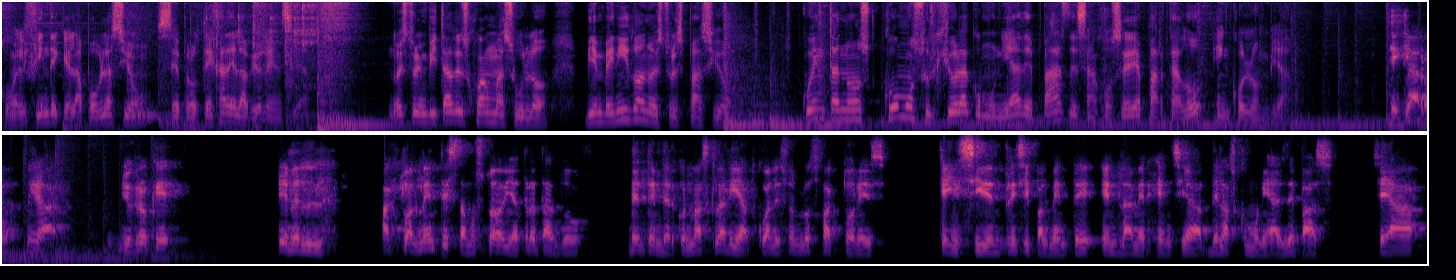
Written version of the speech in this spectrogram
con el fin de que la población se proteja de la violencia. Nuestro invitado es Juan Mazulo. Bienvenido a nuestro espacio. Cuéntanos cómo surgió la comunidad de paz de San José de Apartado en Colombia. Sí, claro. Mira, yo creo que en el Actualmente estamos todavía tratando de entender con más claridad cuáles son los factores que inciden principalmente en la emergencia de las comunidades de paz, sea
